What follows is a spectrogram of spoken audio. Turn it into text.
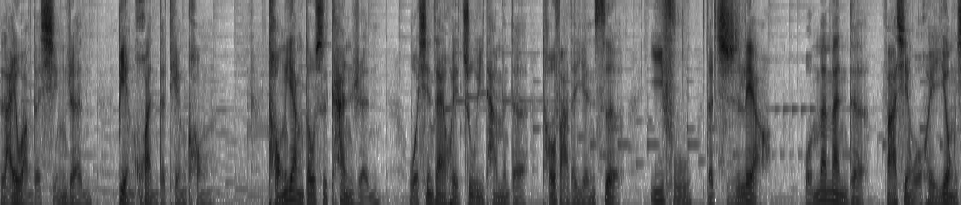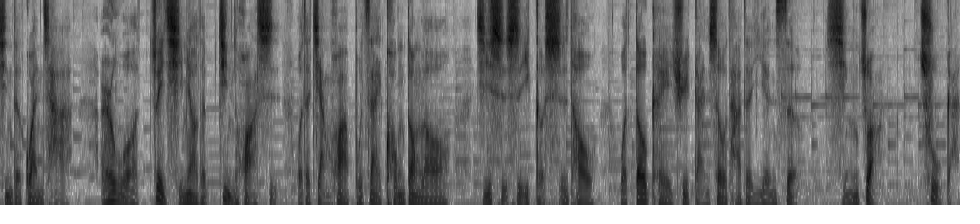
来往的行人，变幻的天空。同样都是看人，我现在会注意他们的头发的颜色、衣服的质料。我慢慢的发现，我会用心的观察。而我最奇妙的进化是，我的讲话不再空洞了哦，即使是一个石头。我都可以去感受它的颜色、形状、触感。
